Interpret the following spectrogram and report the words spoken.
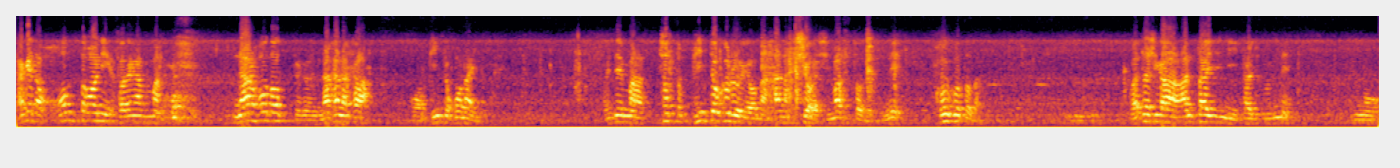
だけど本当にそれがまあなるほどってなかなかこうピンとこないんだそれでまあちょっとピンとくるような話をしますとですねこういうことだ。私が安泰寺にいた自分ねも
